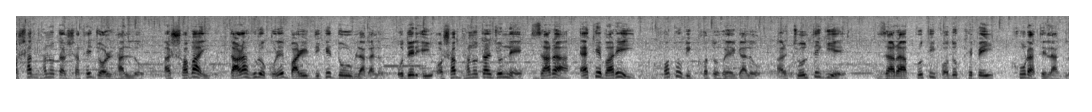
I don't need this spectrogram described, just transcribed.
অসাবধানতার সাথে জল ঢাললো আর সবাই তাড়াহুড়ো করে বাড়ির দিকে দৌড় লাগালো। ওদের এই অসাবধানতার জন্যে যারা একেবারেই ক্ষত বিক্ষত হয়ে গেল আর চলতে গিয়ে যারা প্রতি পদক্ষেপেই খোঁড়াতে লাগল।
